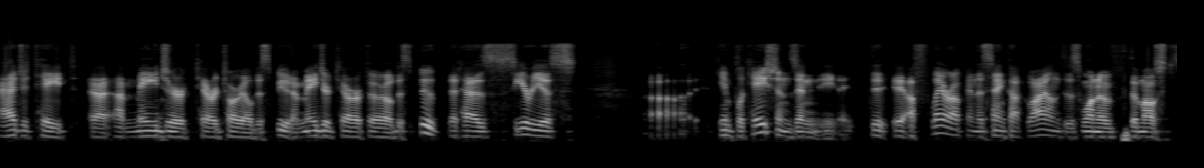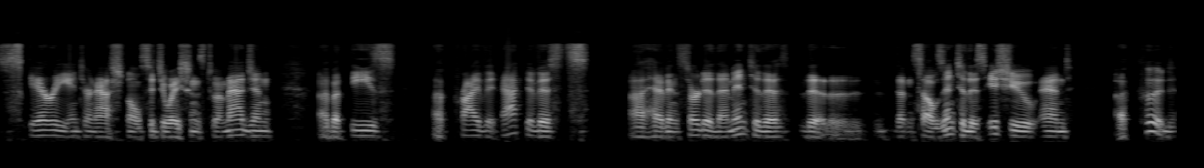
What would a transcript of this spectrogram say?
agitate a, a, major territorial dispute, a major territorial dispute that has serious implications. And a flare up in the Senkaku Islands is one of the most scary international situations to imagine. Uh, but these uh, private activists uh, have inserted them into this, the, themselves into this issue and uh, could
